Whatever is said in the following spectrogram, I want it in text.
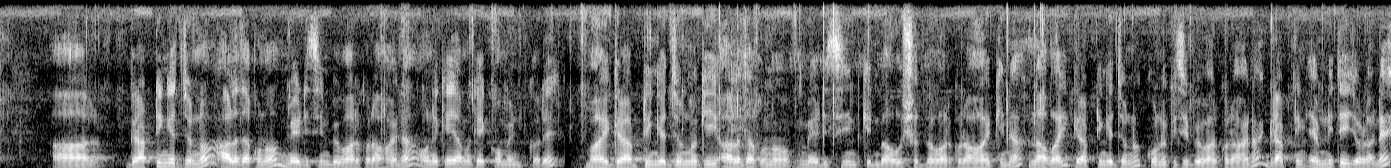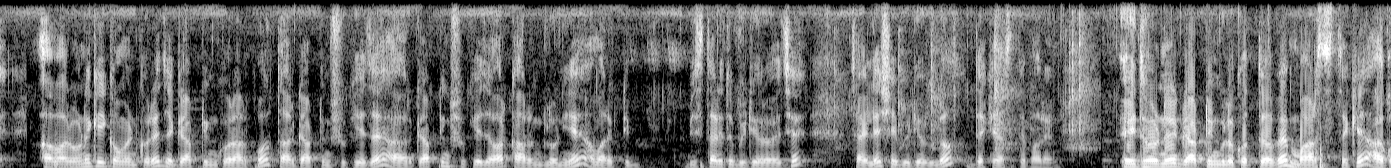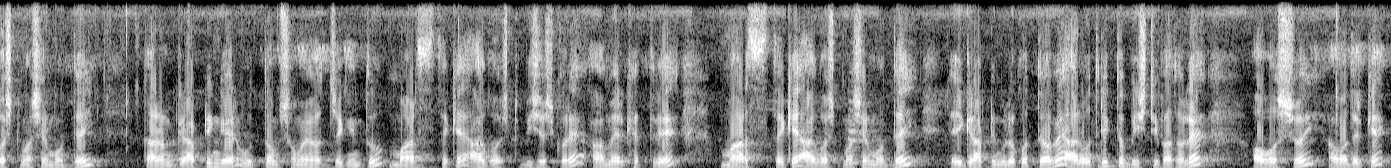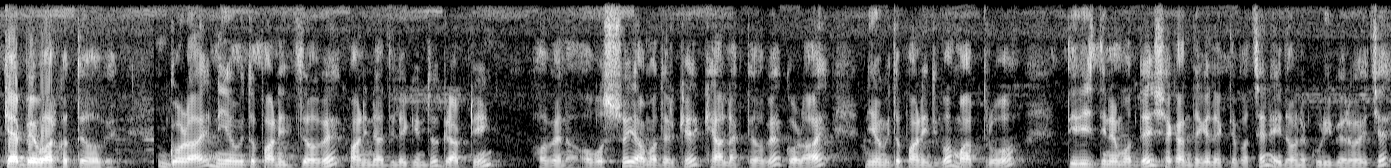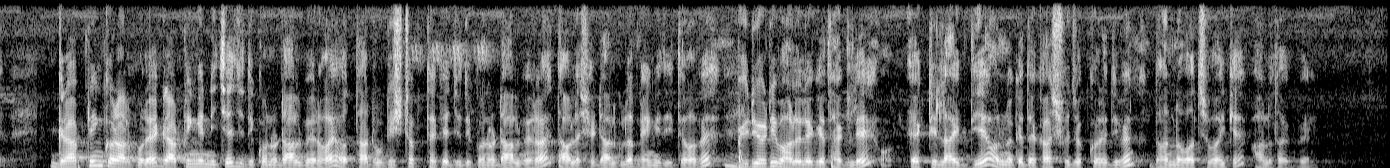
আর গ্রাফটিংয়ের জন্য আলাদা কোনো মেডিসিন ব্যবহার করা হয় না। অনেকেই আমাকে কমেন্ট করে, ভাই, গ্রাফটিংয়ের জন্য কি আলাদা কোনো মেডিসিন কিংবা ঔষধ ব্যবহার করা হয় কি না? না ভাই, গ্রাফটিংয়ের জন্য কোনো কিছু ব্যবহার করা হয় না। গ্রাফটিং এমনিতেই জোড়া নেয়। আবার অনেকেই কমেন্ট করে যে, গ্রাফটিং করার পর তার গ্রাফটিং শুকিয়ে যায়। আর গ্রাফটিং শুকিয়ে যাওয়ার কারণগুলো নিয়ে আমার একটি বিস্তারিত ভিডিও রয়েছে। চাইলে সেই ভিডিওগুলো দেখে আসতে পারেন। এই ধরনের গ্রাফটিংগুলো করতে হবে মার্চ থেকে আগস্ট মাসের মধ্যেই। কারণ গ্রাফটিংয়ের উত্তম সময় হচ্ছে কিন্তু মার্চ থেকে আগস্ট। বিশেষ করে আমের ক্ষেত্রে মার্চ থেকে আগস্ট মাসের মধ্যেই এই গ্রাফটিংগুলো করতে হবে, আর অতিরিক্ত বৃষ্টিপাত হলে অবশ্যই আমাদেরকে ক্যাপ ব্যবহার করতে হবে। গোড়ায় নিয়মিত পানি দিতে হবে, পানি না দিলে কিন্তু গ্রাফটিং হবে না। অবশ্যই আমাদেরকে খেয়াল রাখতে হবে, গোড়ায় নিয়মিত পানি দিব। মাত্র তিরিশ দিনের মধ্যেই সেখান থেকে দেখতে পাচ্ছেন এই ধরনের কুড়ি বের হয়েছে। গ্রাফটিং করার পরে গ্রাফটিংয়ের নিচে যদি কোনো ডাল বের হয়, অর্থাৎ রুটি স্টক থেকে যদি কোনো ডাল বের হয়, তাহলে সেই ডালগুলো ভেঙে দিতে হবে। ভিডিওটি ভালো লেগে থাকলে একটি লাইক দিয়ে অন্যকে দেখার সুযোগ করে দিবেন। ধন্যবাদ সবাইকে। ভালো থাকবেন।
